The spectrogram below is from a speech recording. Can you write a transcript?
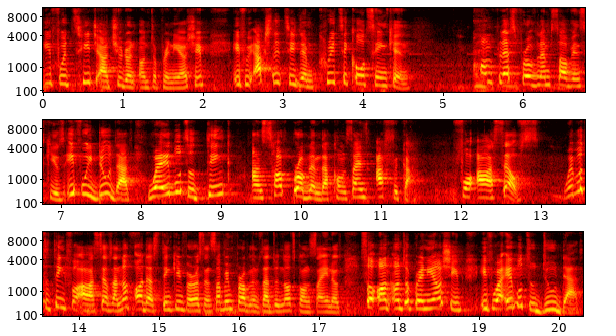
If we teach our children entrepreneurship, if we actually teach them critical thinking, complex problem solving skills, if we do that, we're able to think and solve problems that concerns Africa for ourselves. We're able to think for ourselves and not others thinking for us and solving problems that do not concern us. So, on entrepreneurship, if we're able to do that,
